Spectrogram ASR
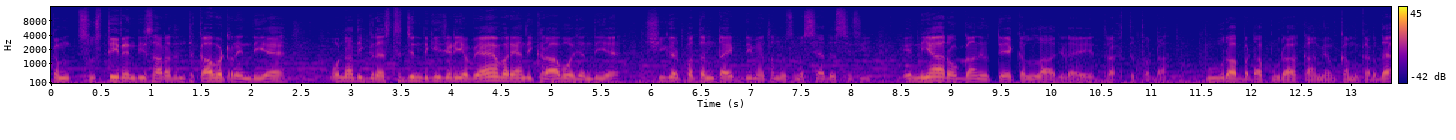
ਕਮ ਸੁਸਤੀ ਰਹਿੰਦੀ, ਸਾਰਾ ਦਿਨ ਥਕਾਵਟ ਰਹਿੰਦੀ ਹੈ ਉਹਨਾਂ ਦੀ ਗ੍ਰਸਤ ਜ਼ਿੰਦਗੀ ਜਿਹੜੀ ਹੈ ਵਿਆਹ ਵਰਿਆਂ ਦੀ ਖਰਾਬ ਹੋ ਜਾਂਦੀ ਹੈ। ਸ਼ੀਗਰ ਪਤਨ ਟਾਈਪ ਦੀ ਮੈਂ ਤੁਹਾਨੂੰ ਸਮੱਸਿਆ ਦੱਸੀ ਸੀ। ਇੰਨੀਆਂ ਰੋਗਾਂ ਦੇ ਉੱਤੇ ਇਕੱਲਾ ਜਿਹੜਾ ਇਹ ਦਰਖਤ ਤੁਹਾਡਾ ਪੂਰਾ ਬਟਾ ਪੂਰਾ ਕਾਮਯਾਬ ਕੰਮ ਕਰਦਾ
